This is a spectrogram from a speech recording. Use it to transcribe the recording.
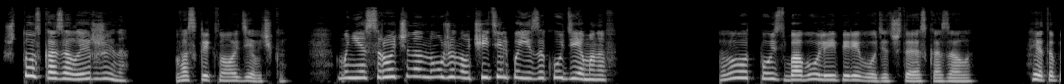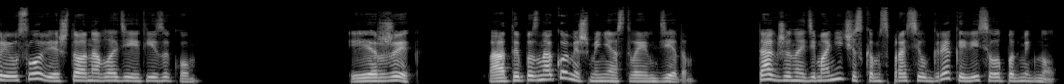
что сказала Иржина?» — воскликнула девочка. Мне срочно нужен учитель по языку демонов». Вот пусть бабуля и переводит, что я сказала. Это при условии, что она владеет языком. «Иржик, а ты познакомишь меня с твоим дедом?» Также на демоническом спросил Грек и весело подмигнул.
